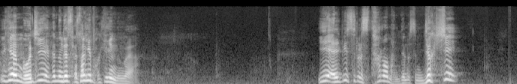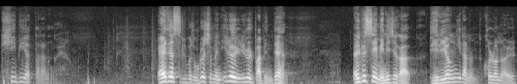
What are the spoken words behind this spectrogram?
이게 뭐지 했는데 세상이 바뀌어 있는 거야. 이 엘비스를 스타로 만든 것은 역시 TV였다라는 거예요. 에더스 리버즈 우리 시면 일요일 일요일 밤인데 엘비스의 매니저가 대령이라는 콜로널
